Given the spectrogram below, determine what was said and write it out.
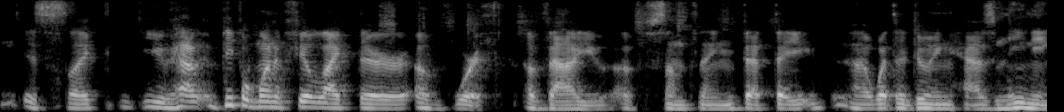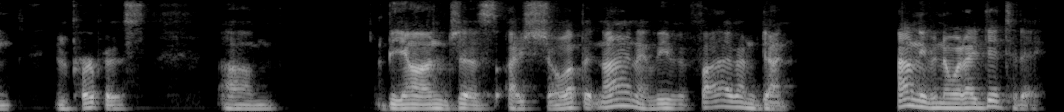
It's like you have people want to feel like they're of worth of value of something that they uh, what they're doing has meaning and purpose. Um, beyond just i show up at nine i leave at five i'm done. I don't even know what i did today.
